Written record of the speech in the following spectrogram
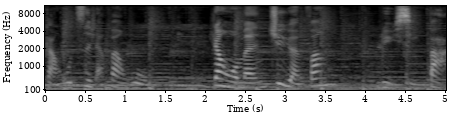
感悟自然万物。让我们去远方旅行吧。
